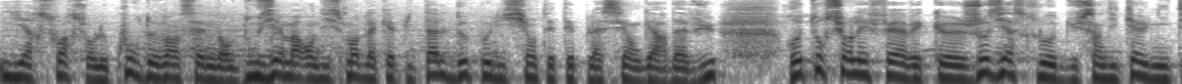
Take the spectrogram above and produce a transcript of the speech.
hier soir sur le cours de Vincennes dans le 12e arrondissement de la capitale. Deux policiers ont été placés en garde à vue. Retour sur les faits avec Josias Claude du syndicat Unité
